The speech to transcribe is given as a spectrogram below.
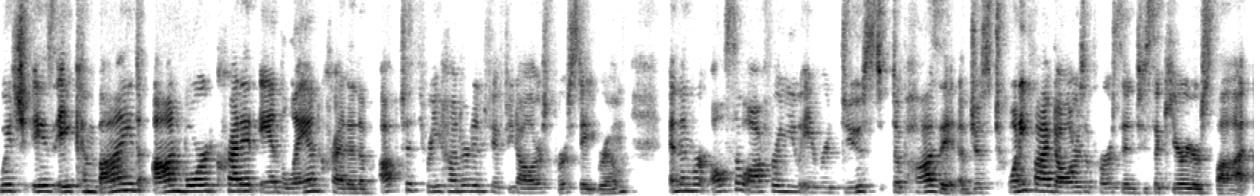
which is a combined onboard credit and land credit of up to $350 per stateroom. And then we're also offering you a reduced deposit of just $25 a person to secure your spot.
